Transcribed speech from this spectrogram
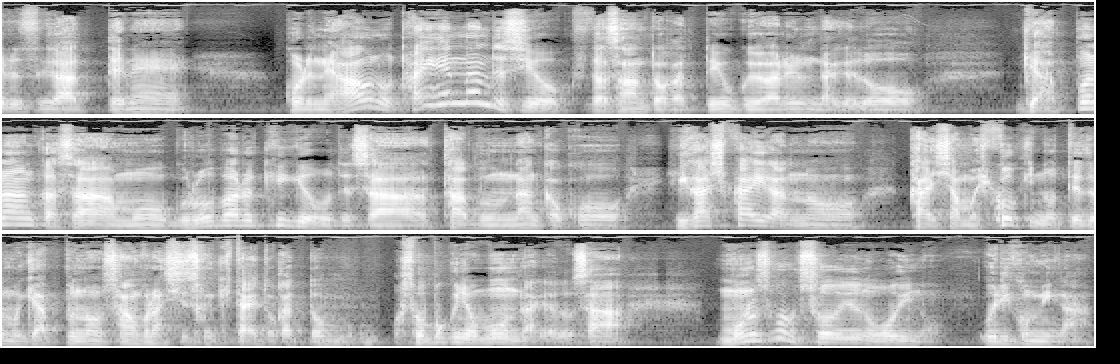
ールスがあってね、これね、会うの大変なんですよ、楠田さんとかってよく言われるんだけど、ギャップなんかさ、もうグローバル企業でさ、多分なんかこう、東海岸の会社も飛行機乗っててもギャップのサンフランシスコに来たいとかと素朴に思うんだけどさ、ものすごくそういうの多いの、売り込みが。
